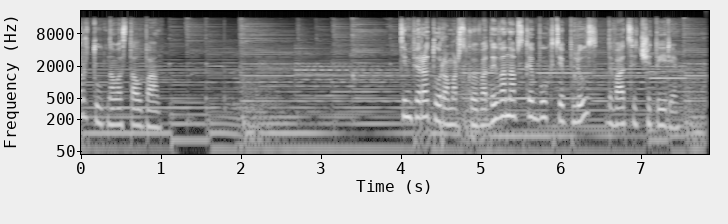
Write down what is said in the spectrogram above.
ртутного столба. Температура морской воды в Анапской бухте плюс 24.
